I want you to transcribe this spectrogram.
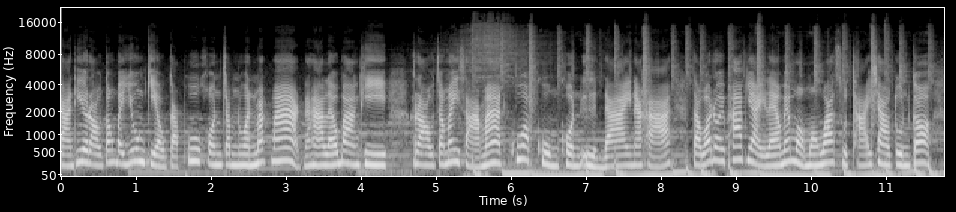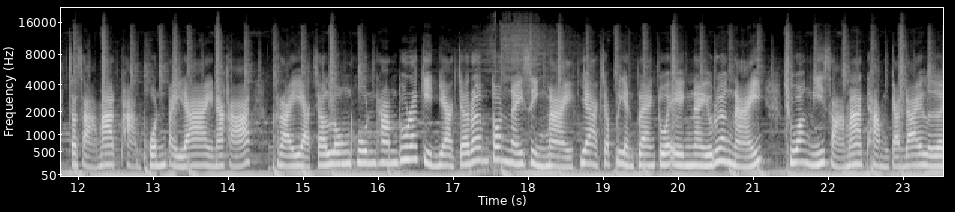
การที่เราต้องไปยุ่งเกี่ยวกับผู้คนจำนวนมากๆนะคะ แล้วบางทีเราจะไม่สามารถควบคุมคนอื่นได้นะคะ แต่ว่าโดยภาพใหญ่แล้วแม่หมอมองว่าสุดท้ายชาวตุลก็ จะสามารถผ่านพ้นไปได้นะคะ ใครอยากจะลงทุนทำธุรกิจอยากจะเริ่มต้นในสิ่งใหม่ อยากจะเปลี่ยนแปลงตัวเองในเรื่องไหน ช่วงนี้สามารถทำกันได้เลย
